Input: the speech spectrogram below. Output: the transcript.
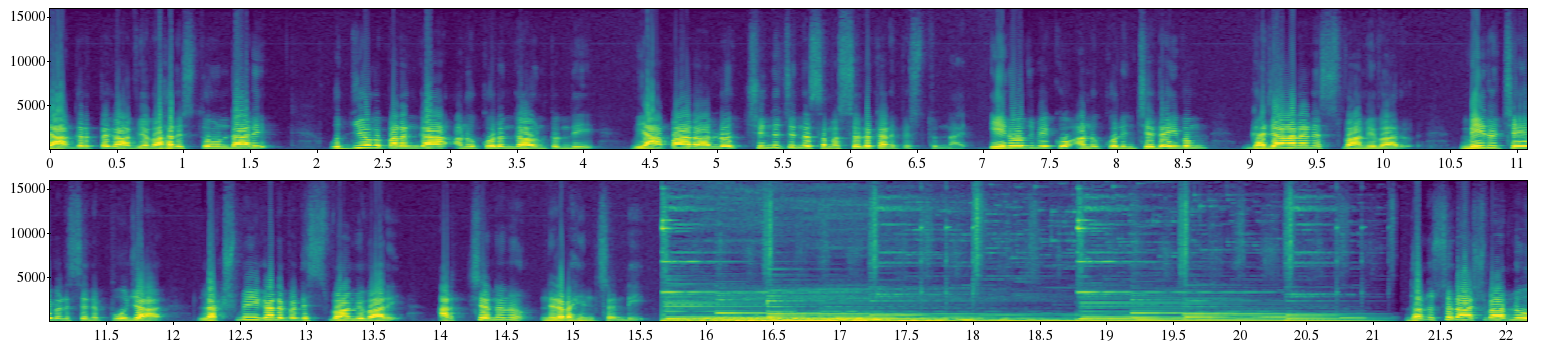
జాగ్రత్తగా వ్యవహరిస్తూ ఉండాలి. ఉద్యోగపరంగా అనుకూలంగా ఉంటుంది. వ్యాపారాల్లో చిన్న చిన్న సమస్యలు కనిపిస్తున్నాయి. ఈరోజు మీకు అనుకూలించే దైవం గజానన స్వామివారు. మీరు చేయవలసిన పూజ లక్ష్మీ గణపతి స్వామివారి అర్చనను నిర్వహించండి. ధనుసు రాశి వారు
